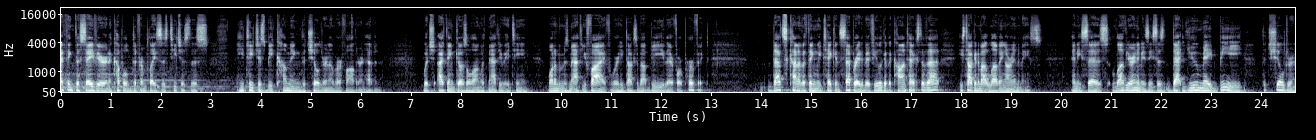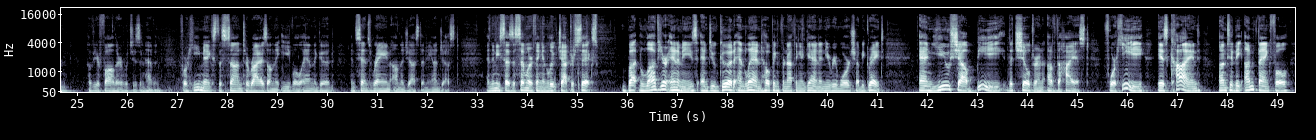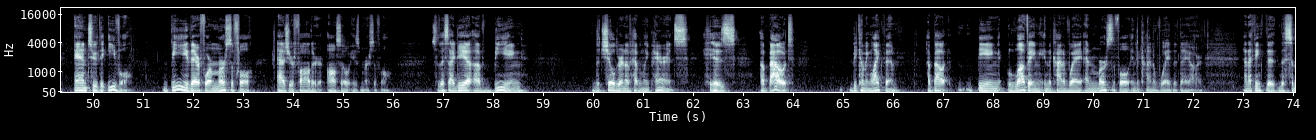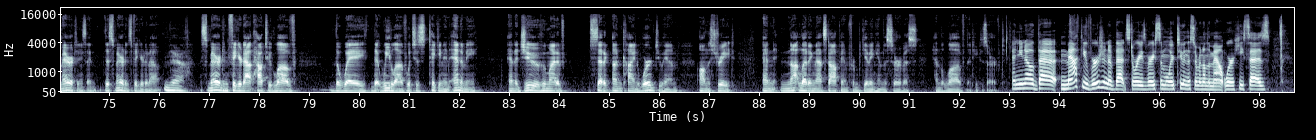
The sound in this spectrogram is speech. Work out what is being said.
I think the Savior in a couple different places teaches this. He teaches becoming the children of our Father in heaven, which I think goes along with Matthew 18. One of them is Matthew 5, where he talks about be therefore perfect. That's kind of a thing we take and separate it, but if you look at the context of that, he's talking about loving our enemies. And he says, Love your enemies. And he says, That you may be the children of your Father which is in heaven. For he makes the sun to rise on the evil and the good, and sends rain on the just and the unjust. And then he says a similar thing in Luke chapter 6. But love your enemies and do good and lend, hoping for nothing again, and your reward shall be great. And you shall be the children of the highest, for he is kind unto the unthankful and to the evil. Be therefore merciful as your Father also is merciful. So, this idea of being the children of heavenly parents is about becoming like them, about being loving in the kind of way and merciful in the kind of way that they are. And I think the, the Samaritans, the Samaritans figured it out. Yeah. The Samaritan figured out how to love the way that we love, which is taking an enemy and a Jew who might have said an unkind word to him on the street and not letting that stop him from giving him the service and the love that he deserved. And you know, the Matthew version of that story is very similar to in the Sermon on the Mount, where he says,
